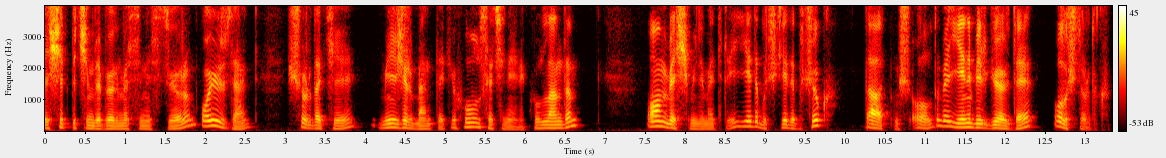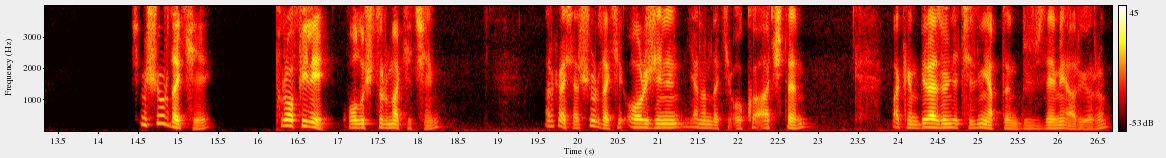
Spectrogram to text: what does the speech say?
eşit biçimde bölmesini istiyorum. O yüzden şuradaki measurement'teki Hull seçeneğini kullandım. 15 milimetreyi 7,5 7,5 dağıtmış oldu ve yeni bir gövde oluşturduk. Şimdi şuradaki profili oluşturmak için arkadaşlar şuradaki orijinin yanındaki oku açtım. Bakın biraz önce çizim yaptığım düzlemi arıyorum.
